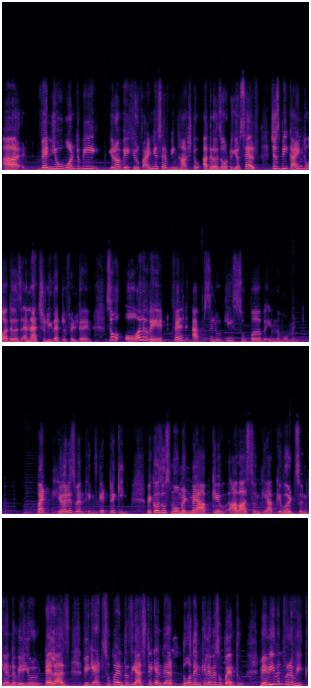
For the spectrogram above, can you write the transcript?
uh, when you want to be you know if you find yourself being harsh to others or to yourself just be kind to others and naturally that will filter in. So all of it felt absolutely superb in the moment but here is when things get tricky because उस moment में आपके आवाज सुन के आपके words सुन के and the way you tell us we get super enthusiastic and we are दो दिन के लिए भी super enthu maybe even for a week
